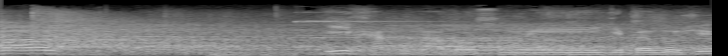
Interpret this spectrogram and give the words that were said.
φάουλ. Είχαν να δώσουν οι κυπεδούχοι.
